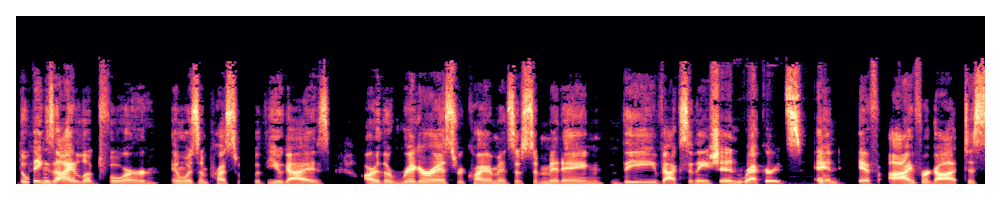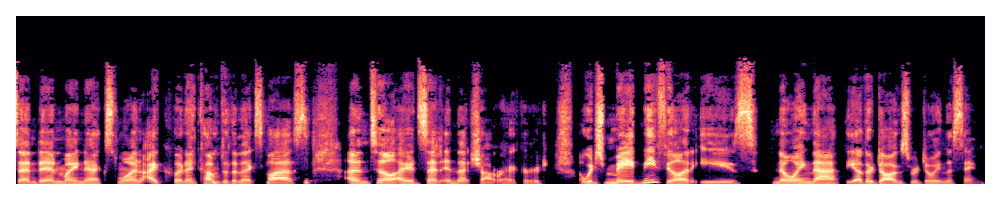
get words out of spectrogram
the things I looked for and was impressed with you guys are the rigorous requirements of submitting the vaccination records. And if I forgot to send in my next one, I couldn't come to the next class until I had sent in that shot record, which made me feel at ease knowing that the other dogs were doing the same.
